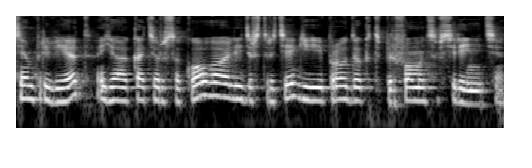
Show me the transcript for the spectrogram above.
Всем привет! Я Катя Русакова, лидер стратегии и продукт перформанса в Serenity.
